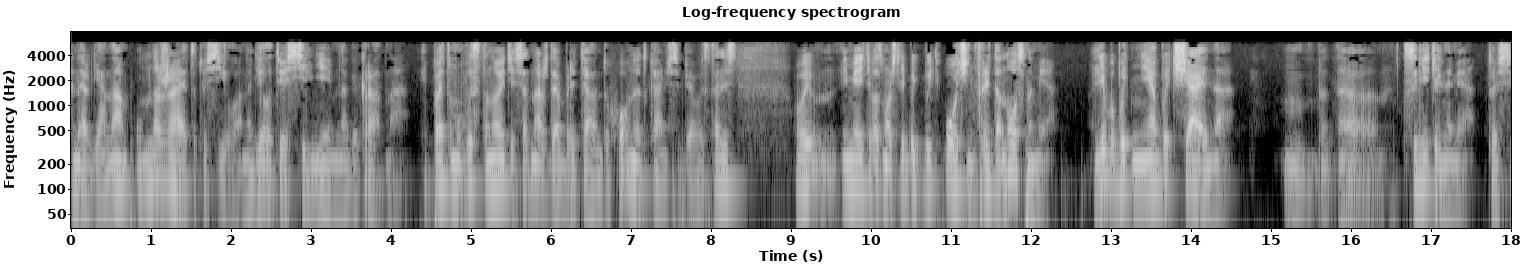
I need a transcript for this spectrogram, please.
энергией, она умножает эту силу, она делает ее сильнее многократно. И поэтому вы становитесь, однажды обретя духовную ткань в себе, вы стались, вы имеете возможность либо быть, очень вредоносными, либо быть необычайно э, целительными, то есть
